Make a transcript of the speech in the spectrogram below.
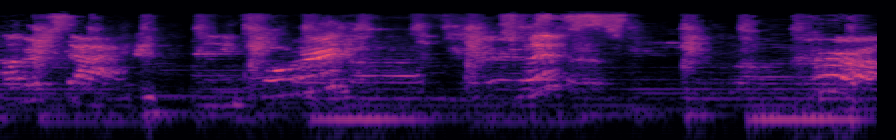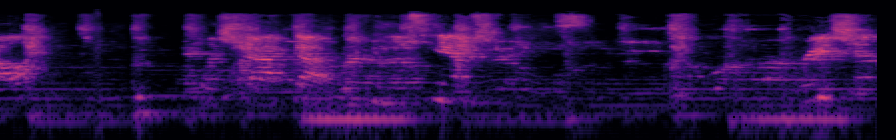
Other side. Lean forward, twist, curl, push back up. Working those hamstrings. Reach and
